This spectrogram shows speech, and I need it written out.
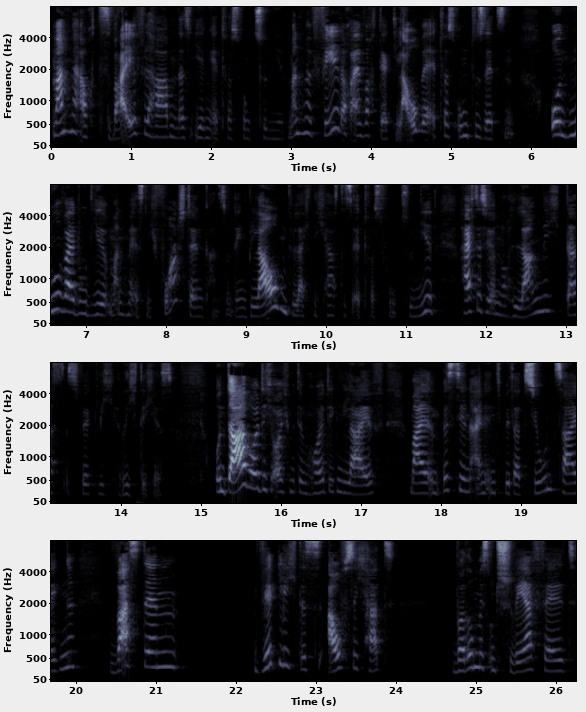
manchmal auch Zweifel haben, dass irgendetwas funktioniert. Manchmal fehlt auch einfach der Glaube, etwas umzusetzen. Und nur weil du dir manchmal es nicht vorstellen kannst und den Glauben vielleicht nicht hast, dass etwas funktioniert, heißt es ja noch lange nicht, dass es wirklich richtig ist. Und da wollte ich euch mit dem heutigen Live mal ein bisschen eine Inspiration zeigen, was denn wirklich das auf sich hat, warum es uns schwer fällt,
